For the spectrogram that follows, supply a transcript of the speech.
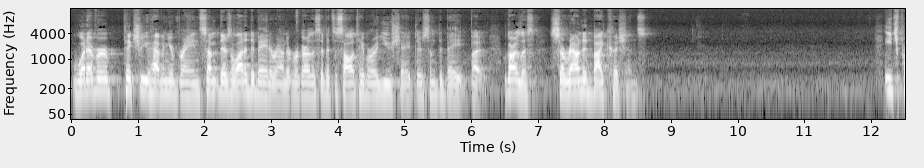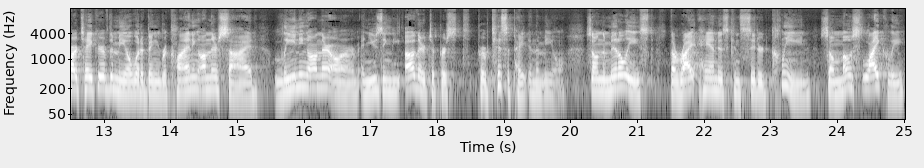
whatever picture you have in your brain, some, there's a lot of debate around it, regardless if it's a solid table or a U shape. There's some debate, but regardless, surrounded by cushions. Each partaker of the meal would have been reclining on their side, leaning on their arm, and using the other to participate in the meal. So in the Middle East, the right hand is considered clean, so most likely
